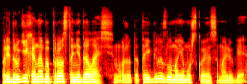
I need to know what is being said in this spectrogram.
При других она бы просто не далась, может, это и грызло мое мужское самолюбие.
